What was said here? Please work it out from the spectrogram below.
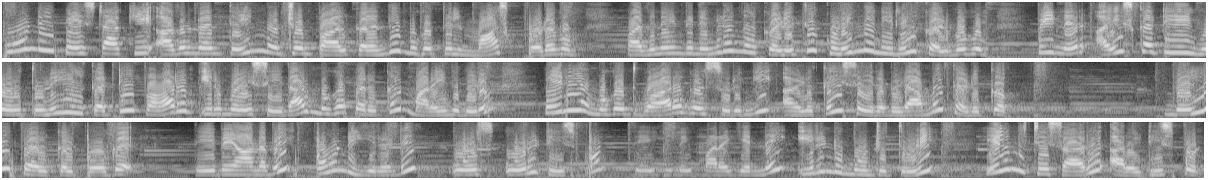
பூண்டை பேஸ்டாக்கி அதனுடன் தேன் மற்றும் பால் கலந்து முகத்தில் மாஸ்க் போடவும். பதினைந்து நிமிடங்கள் கழித்து குளிர்ந்த நீரில் கழுவவும். பின்னர் ஐஸ் கட்டியை ஒரு துணியில் கட்டி வாரம் இருமுறை செய்தால் முகப்பருக்கள் மறைந்துவிடும். பெரிய முகத்வாரங்கள் சுருங்கி அழுக்கை சேர விடாமல் தடுக்கும். வெள்ளை பருக்கள் போக. தேவையானவை பூண்டு இரண்டு ஓட்ஸ் ஒரு டீஸ்பூன் தேயிலை மர எண்ணெய் இரண்டு மூன்று துளி எலுமிச்சை சாறு அரை டீஸ்பூன்.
